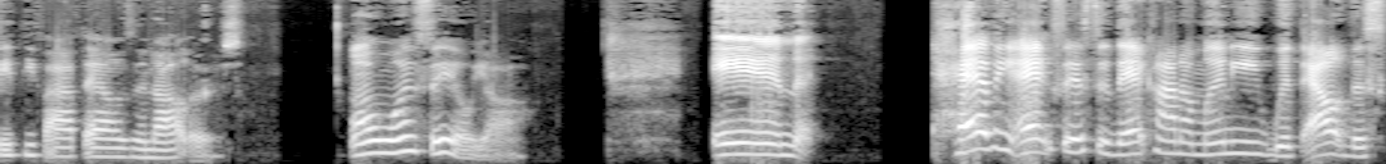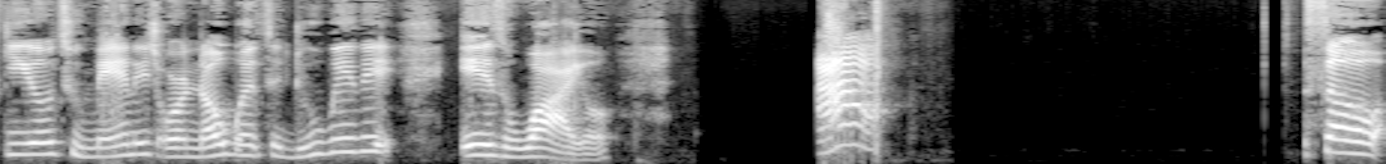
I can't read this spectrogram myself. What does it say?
$55,000 on one sale, y'all. And having access to that kind of money without the skill to manage or know what to do with it is wild. I so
